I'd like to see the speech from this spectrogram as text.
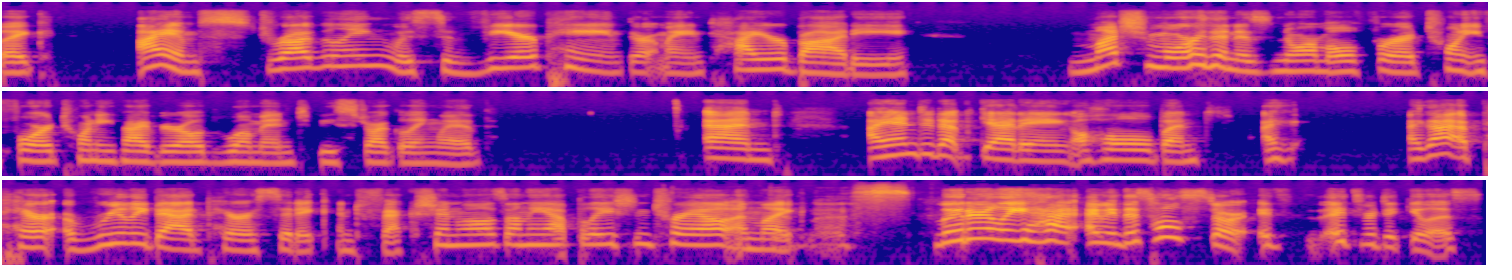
Like, I am struggling with severe pain throughout my entire body, much more than is normal for a 24, 25 year old woman to be struggling with. And I ended up getting a whole bunch. I, I got a pair a really bad parasitic infection while I was on the Appalachian Trail and like Goodness. literally had I mean this whole story it's it's ridiculous.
